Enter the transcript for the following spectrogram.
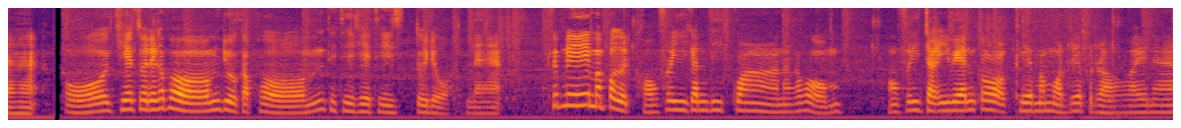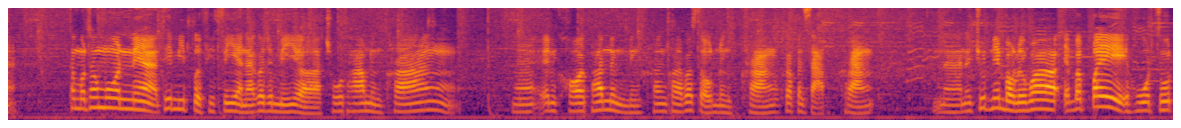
นะฮะ โอเค สวัสดีครับผม อยู่กับผม TTKT Studio นะฮะ คลิปนี้มาเปิดของฟรีกันดีกว่านะครับผม ของฟรีจากอีเวนต์ก็เคลียร์มาหมดเรียบร้อยนะฮะ ทั้งหมดทั้งมวลเนี่ยที่มีเปิดฟรีๆนะก็จะมีเอ่อโชว์ไทม์หนึ่งครั้ง นะเอ็นคอยพาร์ทหนึ่งหนึ่งครั้งคอยพาร์ทสองหนึ่งครั้งก็เป็นสามครั้งนะในชุดนี้บอกเลยว่าเอ็มบัปเป้โหดสุด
